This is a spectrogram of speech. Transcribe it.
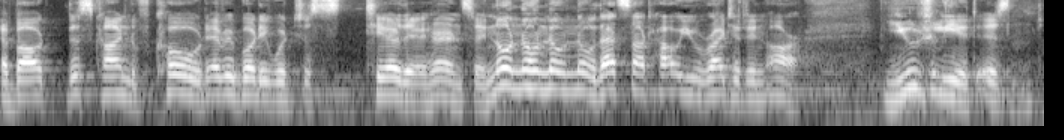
about this kind of code, everybody would just tear their hair and say, no, no, no, no, that's not how you write it in R. Usually it isn't,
